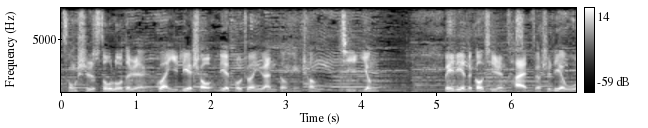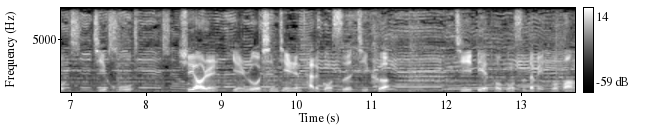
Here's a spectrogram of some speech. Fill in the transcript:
从事搜罗的人冠以猎手、猎头专员等名称，即鹰；被猎的高级人才则是猎物，即狐；需要人引入新进人才的公司即客。及猎头公司的委托方。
